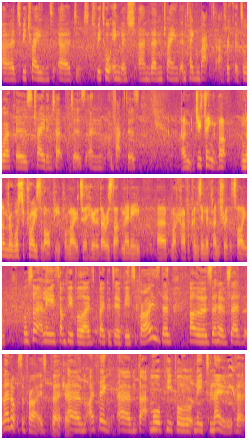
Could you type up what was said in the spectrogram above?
uh, to be trained, uh, to, to, be taught English, and then trained and taken back to Africa to work as trade interpreters and, and factors. Um, do you think that number will surprise a lot of people now to hear that there was that many uh, black Africans in the country at the time? Well, certainly some people I've spoken to have been surprised, and others have said that they're not surprised. But okay. um, I think um, that more people need to know that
